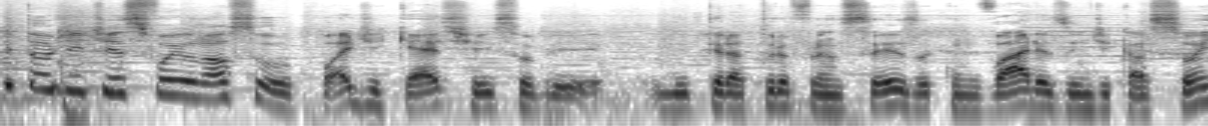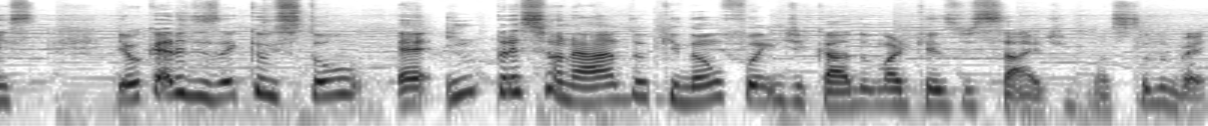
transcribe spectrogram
Então, gente, esse foi o nosso podcast aí sobre literatura francesa com várias indicações. E eu quero dizer que eu estou é, impressionado que não foi indicado o Marquês de Sade, mas tudo bem.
